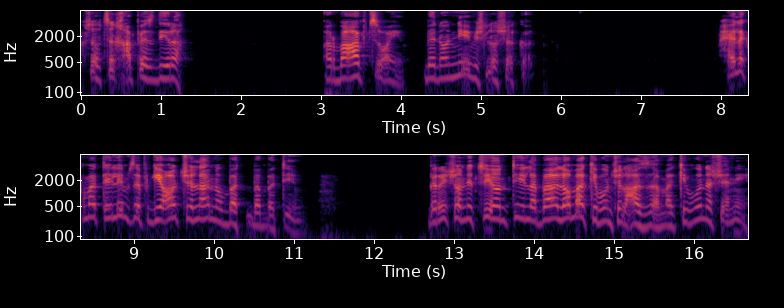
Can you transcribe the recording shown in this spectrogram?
עכשיו צריך לחפש דירה. ארבעה פצועים, בינוני ושלושה קל. חלק מהטילים זה פגיעות שלנו בבתים. בראשון לציון טיל הבא לא מהכיוון של עזה, מהכיוון השני.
